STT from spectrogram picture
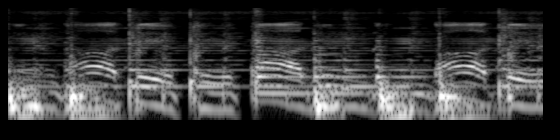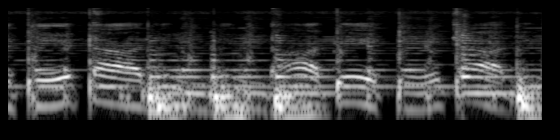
দিন হাতে তে তা তা দিন দিন ধা তে তে তা দিন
